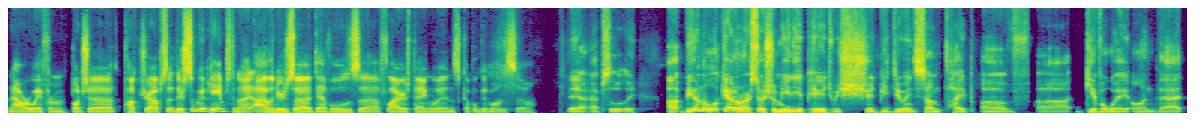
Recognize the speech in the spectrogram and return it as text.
an hour away from a bunch of puck drops. So there's some good games tonight. Islanders, uh, Devils, uh, Flyers, Penguins, a couple good ones. So Yeah, absolutely. Uh, be on the lookout on our social media page. We should be doing some type of uh, giveaway on that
